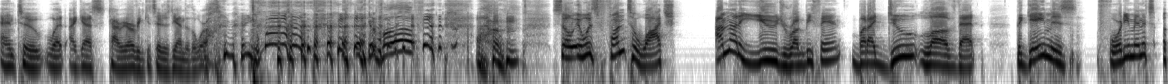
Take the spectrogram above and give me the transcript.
and to what I guess Kyrie Irving considers the end of the world. Gonna fall off. So it was fun to watch. I'm not a huge rugby fan, but I do love that the game is 40 minutes a,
